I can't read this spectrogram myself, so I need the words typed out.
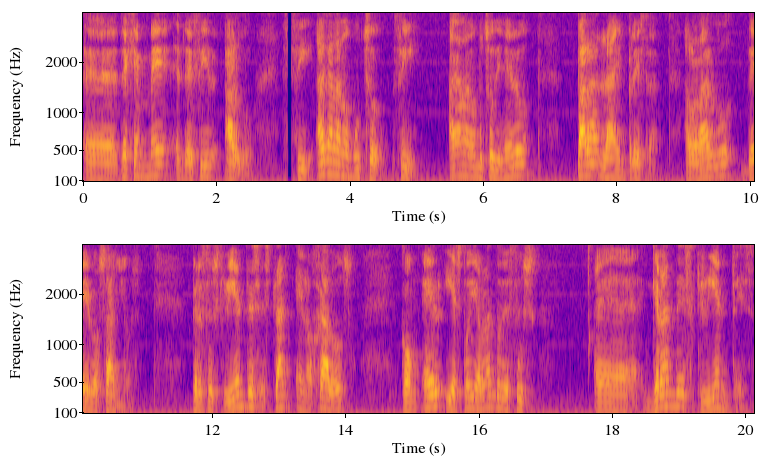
eh, déjenme decir algo. Si ha ganado mucho, sí, ha ganado mucho dinero para la empresa a lo largo de los años, pero sus clientes están enojados con él y estoy hablando de sus eh, grandes clientes.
